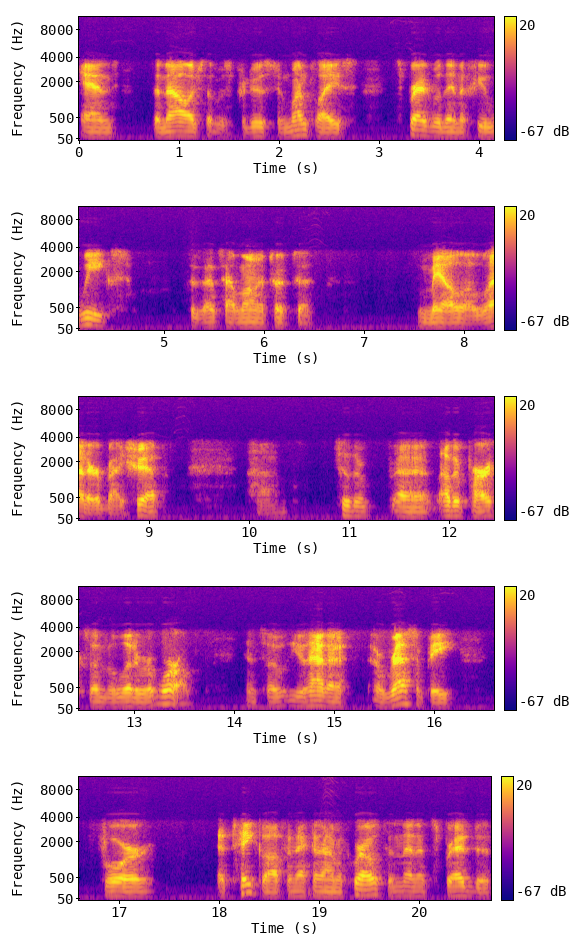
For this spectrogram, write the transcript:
and the knowledge that was produced in one place spread within a few weeks, because that's how long it took to mail a letter by ship um, to the uh, other parts of the literate world. And so you had a, a recipe for a takeoff in economic growth, and then it spread to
